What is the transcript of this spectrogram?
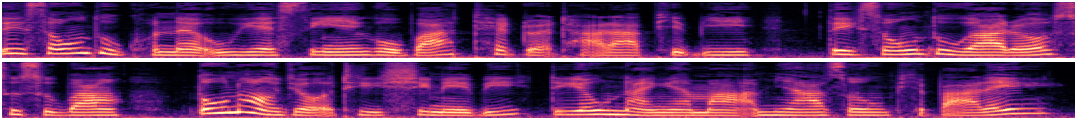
သေဆုံးသူ9ဦးရဲ့စီးရင်ကိုပါထည့်တွက်ထားတာဖြစ်ပြီးသေဆုံးသူကတော့စုစုပေါင်း3000ကျော်အထိရှိနေပြီးတရုတ်နိုင်ငံမှာအများဆုံးဖြစ်ပါတယ်။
